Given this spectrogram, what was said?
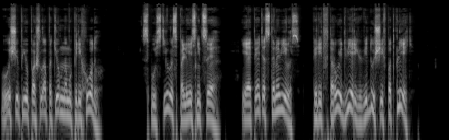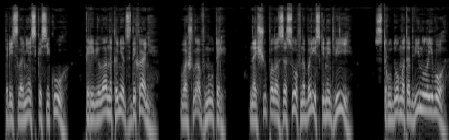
ощупью пошла по темному переходу, спустилась по лестнице и опять остановилась перед второй дверью, ведущей в подклеть. Прислонясь к косяку, перевела, наконец, дыхание, вошла внутрь, нащупала засов на Борискиной двери, с трудом отодвинула его.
